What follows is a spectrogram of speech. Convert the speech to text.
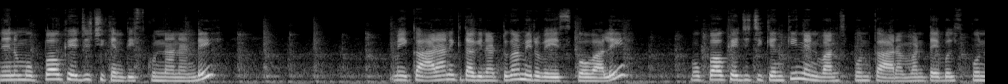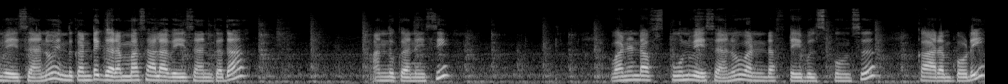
నేను ముప్పావు కేజీ చికెన్ తీసుకున్నానండి. మీ కారానికి తగినట్టుగా మీరు వేసుకోవాలి. ముప్పావు కేజీ చికెన్కి నేను వన్ స్పూన్ కారం వన్ టేబుల్ స్పూన్ వేసాను ఎందుకంటే గరం మసాలా వేసాను కదా. అందుకనేసి వన్ అండ్ హాఫ్ స్పూన్ వేసాను వన్ అండ్ హాఫ్ టేబుల్ స్పూన్స్ కారం పొడి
